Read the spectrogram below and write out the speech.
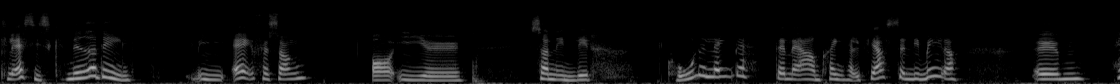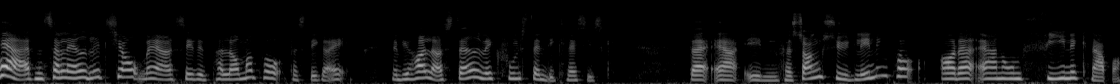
klassisk nederdel i A-fasong og i øh, sådan en lidt konelængde. Den er omkring 70 cm. Øhm, her er den så lavet lidt sjov med at sætte et par lommer på, der stikker af. Men vi holder os stadigvæk fuldstændig klassisk. Der er en fasonsyet linding på, og der er nogle fine knapper.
